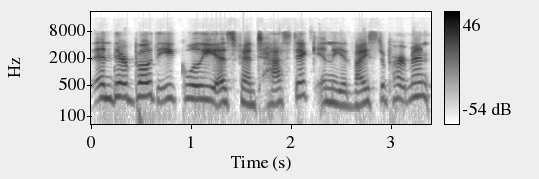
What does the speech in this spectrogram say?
and they're both equally as fantastic in the advice department.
